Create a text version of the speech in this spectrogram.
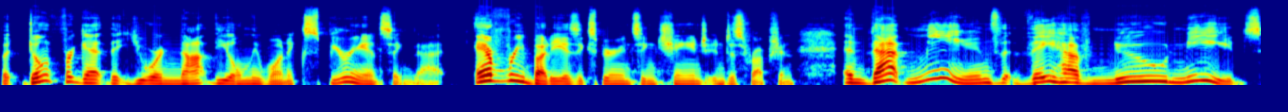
but don't forget that you are not the only one experiencing that. Everybody is experiencing change and disruption. And that means that they have new needs.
